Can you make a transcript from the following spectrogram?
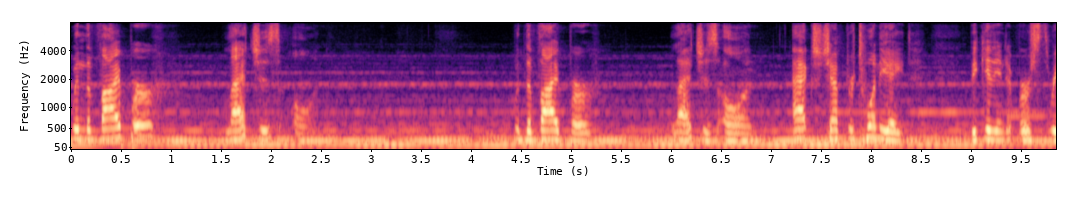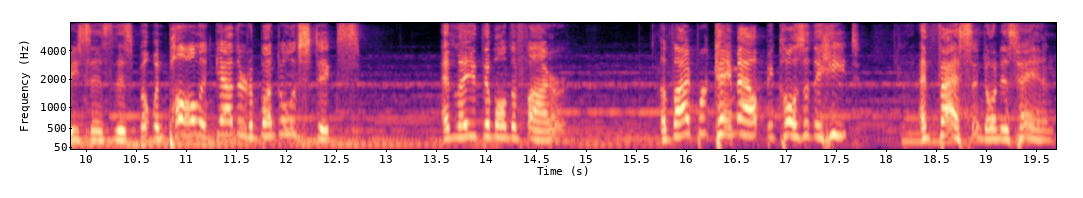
when the viper latches on. When the viper latches on. Acts chapter 28, beginning at verse 3 says this But when Paul had gathered a bundle of sticks and laid them on the fire, a viper came out because of the heat and fastened on his hand.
